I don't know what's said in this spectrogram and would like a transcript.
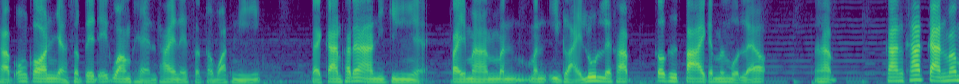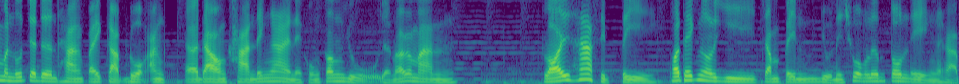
ครับ องค์กรอย่าง SpaceX วางแผนภายในศตวรรษนี้ แต่การพัฒนาจริงๆเนี่ยไปมามันมันอีกหลายรุ่นเลยครับ ก็คือตายกันมันหมดแล้วนะครับการคาดการณ์ว่ามนุษย์จะเดินทางไปกับดวงอังดาวอังคารได้ง่ายเนี่ยคงต้องอยู่อย่างน้อยประมาณ 150 ปี เพราะเทคโนโลยีจำเป็นอยู่ในช่วงเริ่มต้นเองนะครับ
